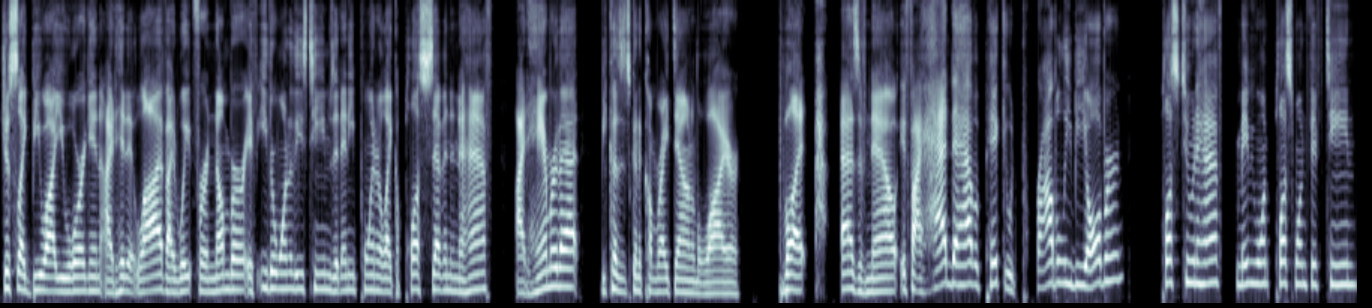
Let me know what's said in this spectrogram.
Just like BYU, Oregon, I'd hit it live. I'd wait for a number. If either one of these teams at any point are like a plus seven and a half, I'd hammer that because it's going to come right down on the wire. But as of now, if I had to have a pick, it would probably be Auburn plus two and a half, maybe one plus one fifteen.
